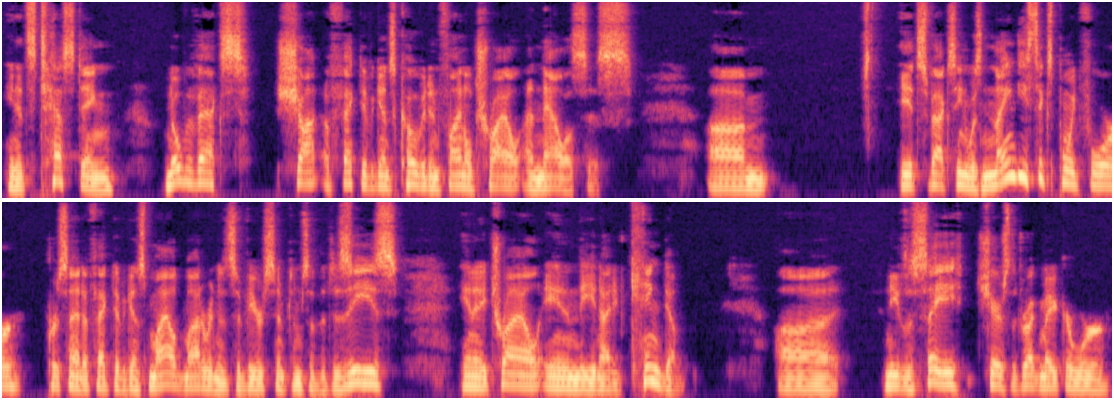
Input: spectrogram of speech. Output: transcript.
in its testing. Novavax shot effective against COVID in final trial analysis. Um, its vaccine was 96.4% effective against mild, moderate, and severe symptoms of the disease in a trial in the United Kingdom. Uh, needless to say, shares of the drug maker were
